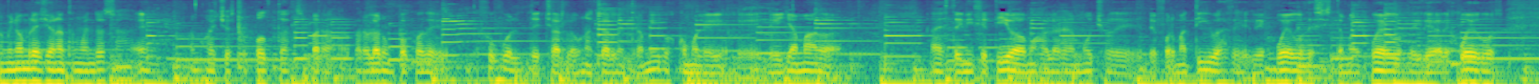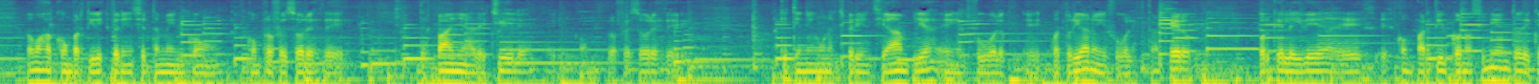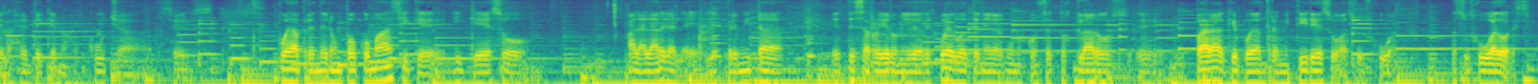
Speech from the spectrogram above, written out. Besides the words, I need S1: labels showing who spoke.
S1: nombre es Jonathan Mendoza. Eh, hemos hecho este podcast para, para hablar un poco de, fútbol, de charla, una charla entre amigos, como le, he llamado a, esta iniciativa. Vamos a hablar mucho de, formativas, de, juegos, de sistema de juegos, de idea de juegos. Vamos a compartir experiencia también con, con profesores de, España, de Chile, con profesores de, que tienen una experiencia amplia en el fútbol ecuatoriano y el fútbol extranjero porque la idea es, compartir conocimiento, de que la gente que nos escucha pueda aprender un poco más y que, eso a la larga les permita eh, desarrollar una idea de juego, tener algunos conceptos claros eh, para que puedan transmitir eso a sus jugadores.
